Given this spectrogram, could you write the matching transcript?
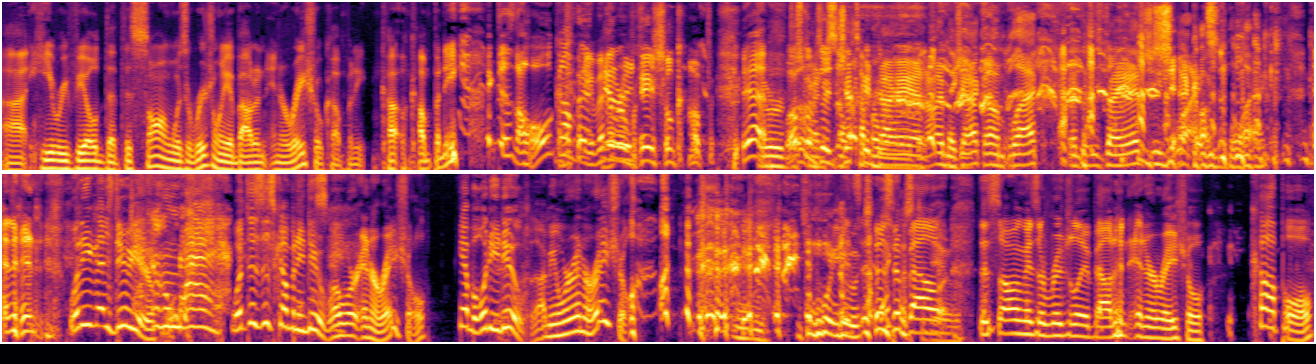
uh, he revealed that this song was originally about an interracial company. Co- company? Just the whole company of interracial. interracial company. Yeah. Welcome to Jack and Diane. I'm Jack. I'm black, and this is Diane. She's Jack white. on black. And then, what do you guys do here? What does this company do? Well, we're interracial. Yeah, but what do you do? I mean, we're interracial. what do you it was expect to about do? the song is originally about an interracial couple.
